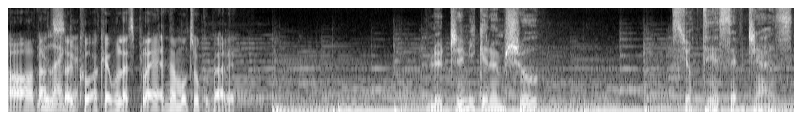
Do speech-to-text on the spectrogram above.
Oh, that's like so it. cool. Okay, well let's play it and then we'll talk about it. Le Jamie Cullum Show sur TSF Jazz.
